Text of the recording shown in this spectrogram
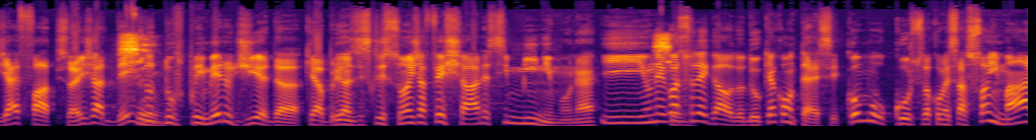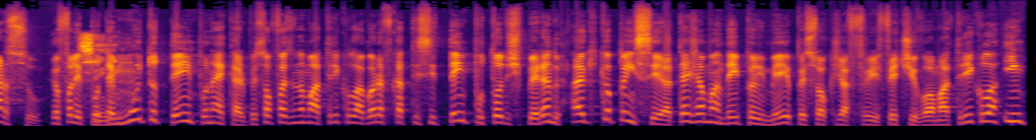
já é fato. Isso aí já desde o do primeiro dia da, que abriram as inscrições já fecharam esse mínimo, né? E um negócio Sim. legal, Dudu, o que acontece? Como o curso vai começar só em março, eu falei, Sim. puta, é muito tempo, né, cara? O pessoal fazendo a matrícula agora fica esse tempo todo esperando. Aí o que, que eu pensei? Até já mandei pelo e-mail, o pessoal que já fe- efetivou a matrícula. Em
